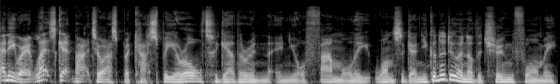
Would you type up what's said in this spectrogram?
Anyway, let's get back to As Per Casper. You're all together in, in your family once again. You're going to do another tune for me,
